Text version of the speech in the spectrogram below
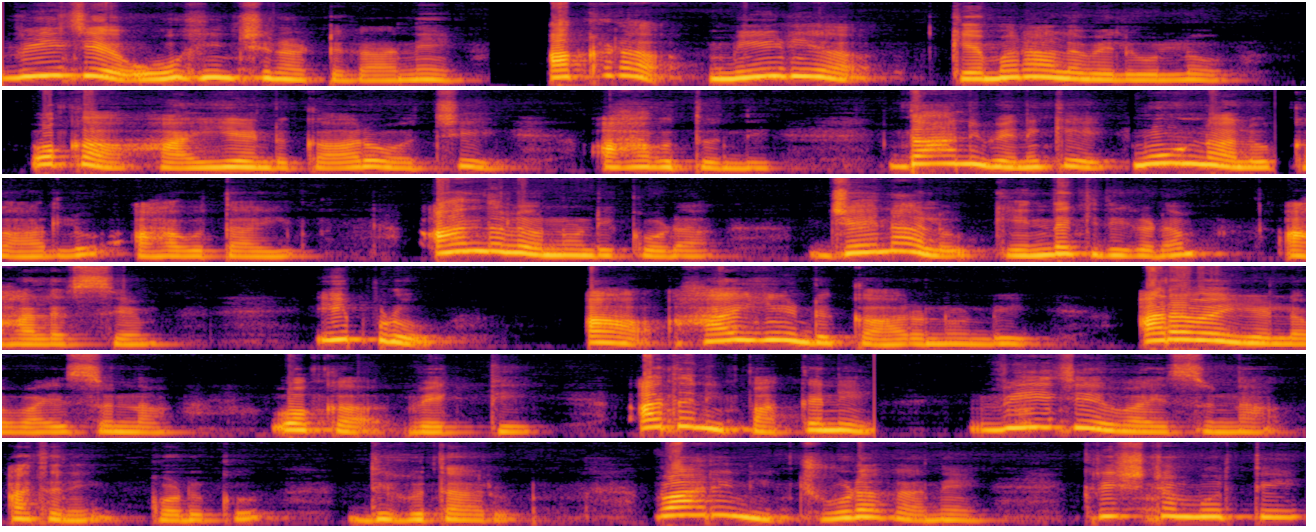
విజయ్ ఊహించినట్టుగానే అక్కడ మీడియా కెమెరాల వెలుగుల్లో ఒక హై ఎండ్ కారు వచ్చి ఆగుతుంది. దాని వెనకే మూడు నాలుగు కార్లు ఆగుతాయి. అందులో నుండి కూడా జనాలు కిందకి దిగడం ఆలస్యం. ఇప్పుడు ఆ హై ఎండ్ కారు నుండి అరవై ఏళ్ళ వయసున్న ఒక వ్యక్తి అతని పక్కనే విజయ్ వయసున్న అతని కొడుకు దిగుతారు. వారిని చూడగానే కృష్ణమూర్తి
